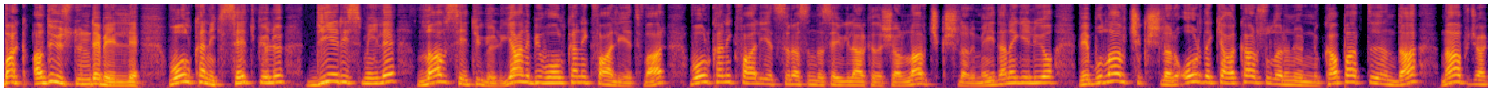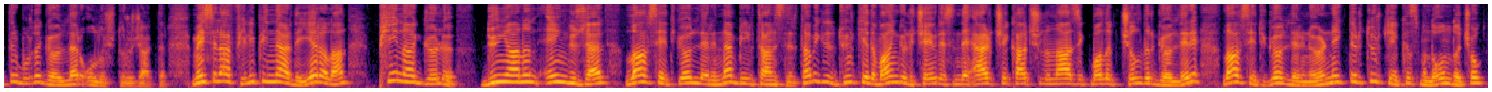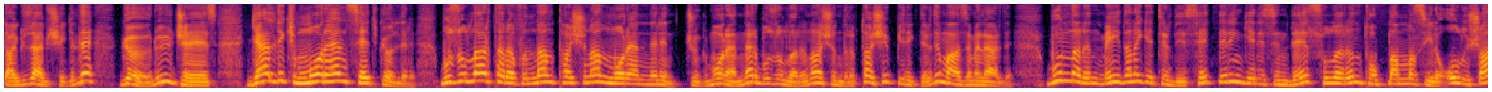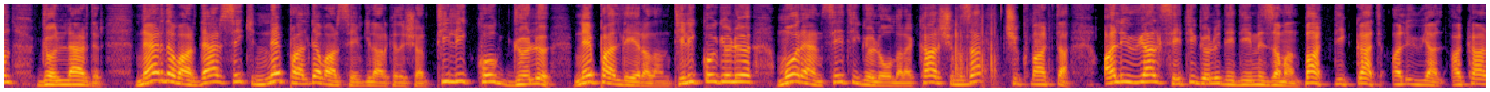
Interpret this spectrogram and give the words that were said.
Bak adı üstünde belli. Volkanik Set Gölü diğer ismiyle Lav Seti Gölü. Yani bir volkanik faaliyet var. Volkanik faaliyet sırasında sevgili arkadaşlar lav çıkışları meydana geliyor ve bu lav çıkışları oradaki akarsuların önünü kapattığında ne yapacaktır? Burada göller oluşturacaktır. Mesela Filipinler'de yer alan Pina Gölü dünyanın en güzel lavset göllerinden bir tanesidir. Tabii ki de Türkiye'de Van Gölü çevresinde Erçe, Kaçlı, Nazik, Balık, Çıldır gölleri lavseti göllerine örnektir. Türkiye kısmında onu da çok çok daha güzel bir şekilde göreceğiz. Geldik moren set gölleri. Buzullar tarafından taşınan morenlerin çünkü morenler buzullarını aşındırıp taşıyıp biriktirdiği malzemelerdi. Bunların meydana getirdiği setlerin gerisinde suların toplanmasıyla oluşan göllerdir. Nerede var dersek Nepal'de var sevgili arkadaşlar. Tilikko Gölü. Nepal'de yer alan Tilikko Gölü Moren Seti Gölü olarak karşımıza çıkmakta. Alüvyal Seti Gölü dediğimiz zaman bak dikkat alüvyal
